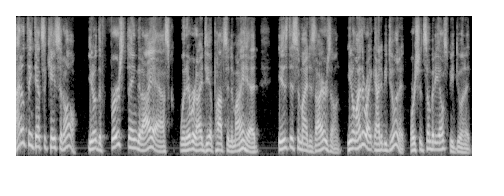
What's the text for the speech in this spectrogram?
I don't think that's the case at all. You know, the first thing that I ask whenever an idea pops into my head is this in my desire zone? You know, am I the right guy to be doing it? Or should somebody else be doing it?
